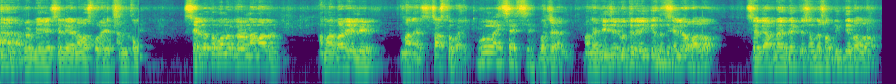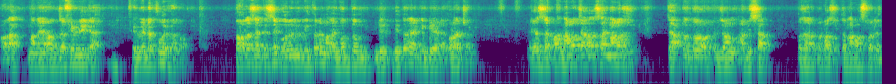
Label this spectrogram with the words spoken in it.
হ্যাঁ আপনার মেয়ে ছেলে নামাজ পড়ে আমি ছেলে তো মনে করেন আমার আমার বাড়ির এলে মানে স্বাস্থ্য ভাই ও আচ্ছা আচ্ছা। বুঝছেন? মানে নিজের ভিতরেই কিন্তু ছেলেও ভালো। ছেলে আপনার দেখতে সুন্দর সব দিক দিয়ে ভালো। আর মানে ওর যে ফ্যামিলিটা ফ্যামিলিটা খুবই ভালো। তো ওরা চাইতেছে গরিবের ভিতরে মানে মধ্যম ভিতরে আর কি বিয়েটা করার জন্য। ঠিক আছে? নামাজ চারা চায় নামাজি। যে আপনি তো একজন সাহেব বোঝেন পাঁচ নামাজ পড়েন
